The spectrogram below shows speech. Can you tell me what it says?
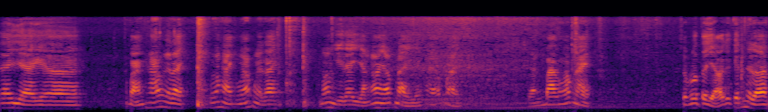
đây về ờ, các bạn tháo ra đây. Có hai con ốc này đây. Nó gì đây? Dặn hai ốc này dặn hai ốc này. Dặn ba con ốc này. Xong đó ta dở cái kính này lên.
